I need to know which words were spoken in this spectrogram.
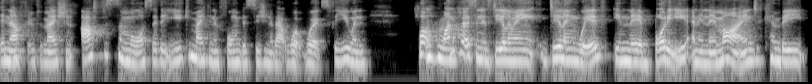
enough information ask for some more so that you can make an informed decision about what works for you. And what mm-hmm. one person is dealing dealing with in their body and in their mind can be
